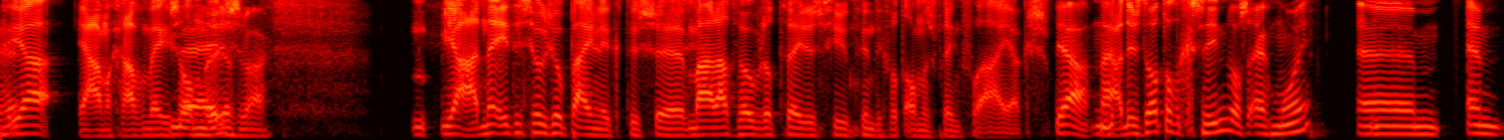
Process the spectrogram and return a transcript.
hè? Ja, ja, maar Gravenberg is Nee, anders. dat is waar. Ja, nee, het is sowieso pijnlijk. Dus, maar laten we hopen dat 2024 wat anders brengt voor Ajax. Ja, nou ja, dus dat had ik gezien, was erg mooi. Ehm, en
